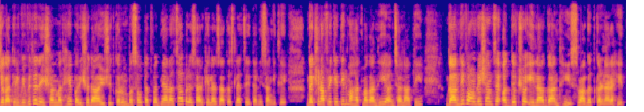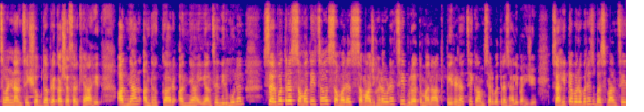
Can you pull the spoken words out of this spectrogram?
जगातील विविध देशांमध्ये परिषदा आयोजित करून बसव तत्वज्ञानाचा प्रसार केला जात असल्याचे त्यांनी सांगितले. दक्षिण आफ्रिकेतील महात्मा गांधी यांच्या नाती गांधी फाउंडेशनचे अध्यक्ष इला गांधी स्वागत करणार आहेत. स्वण्णांचे शब्द प्रकाशासारखे आहेत. अज्ञान अंधकार अन्याय यांचे निर्मूलन सर्वत्र समतेचा समरस समाज घडवण्याचे व्रत मनात पेरण्याचे काम सर्वत्र झाले पाहिजे. साहित्याबरोबरच बसवांचे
